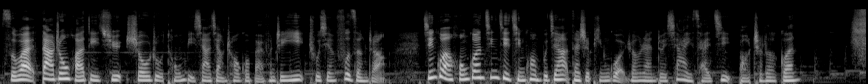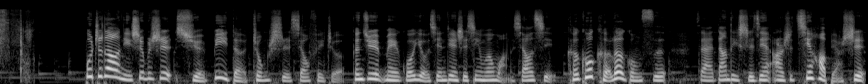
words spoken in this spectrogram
此外，大中华地区收入同比下降超过百分之一，出现负增长。尽管宏观经济情况不佳，但是苹果仍然对下一财季保持乐观。不知道你是不是雪碧的忠实消费者？根据美国有线电视新闻网的消息，可口可乐公司在当地时间二十七号表示，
